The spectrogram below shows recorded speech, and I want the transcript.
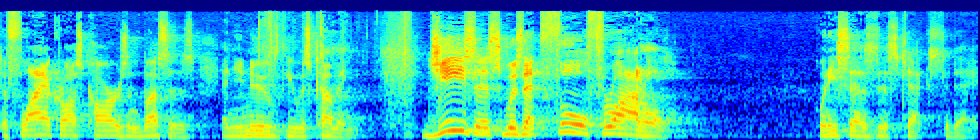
to fly across cars and buses, and you knew he was coming. Jesus was at full throttle when he says this text today.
